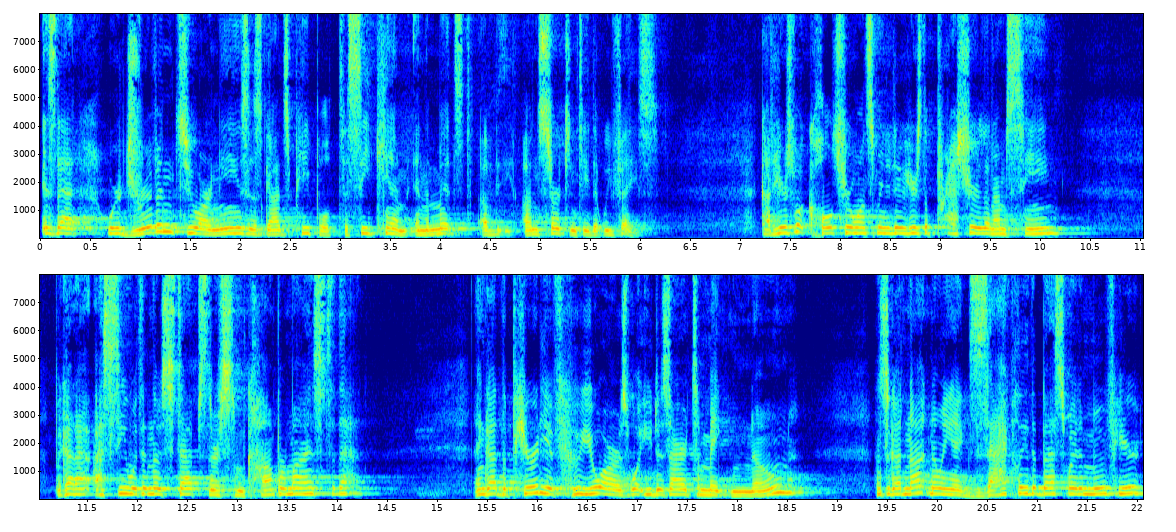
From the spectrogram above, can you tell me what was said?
Is that we're driven to our knees as God's people to seek Him in the midst of the uncertainty that we face. God, here's what culture wants me to do. Here's the pressure that I'm seeing. But God, I, I see within those steps there's some compromise to that. And God, the purity of who you are is what you desire to make known. And so, God, not knowing exactly the best way to move here,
